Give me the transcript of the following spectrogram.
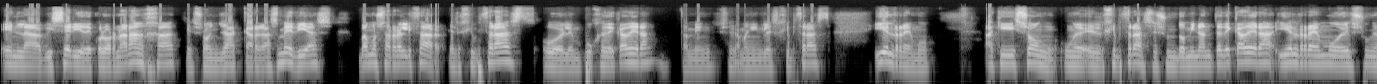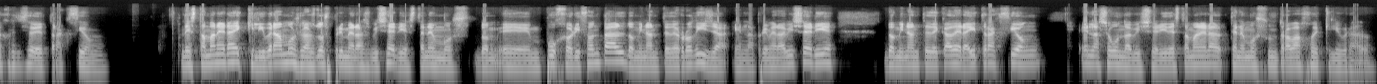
En la biserie de color naranja, que son ya cargas medias, vamos a realizar el hip thrust o el empuje de cadera, también se llama en inglés hip thrust, y el remo. Aquí son, el hip thrust es un dominante de cadera y el remo es un ejercicio de tracción. De esta manera equilibramos las dos primeras biseries. Tenemos eh, empuje horizontal, dominante de rodilla en la primera biserie, dominante de cadera y tracción en la segunda biserie. De esta manera tenemos un trabajo equilibrado.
